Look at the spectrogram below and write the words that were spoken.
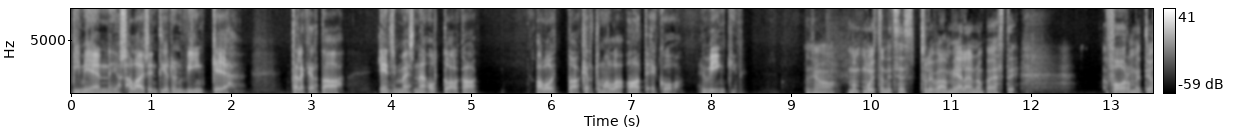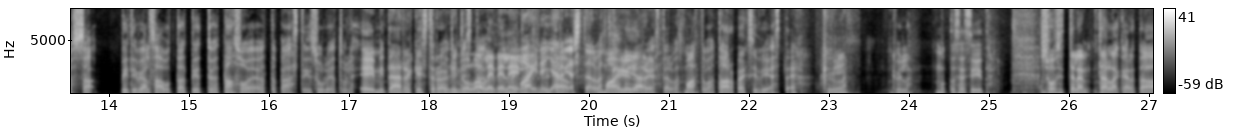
pimeän ja salaisen tiedon vinkkejä. Tällä kertaa ensimmäisenä Otto alkaa aloittaa kertomalla ATK-vinkin. Joo. Muistan itse asiassa, tuli vaan mieleen nopeasti foorumit, jossa piti vielä saavuttaa tiettyjä tasoja, jotta päästiin suljetuille. Ei mitään rekisteröitymistä. Nyt ollaan leveleillä. Mainejärjestelmät. Mainejärjestelmät. Mahtavaa. Tarpeeksi viestejä. Kyllä. Kyllä, mutta se siitä. Suosittelen tällä kertaa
